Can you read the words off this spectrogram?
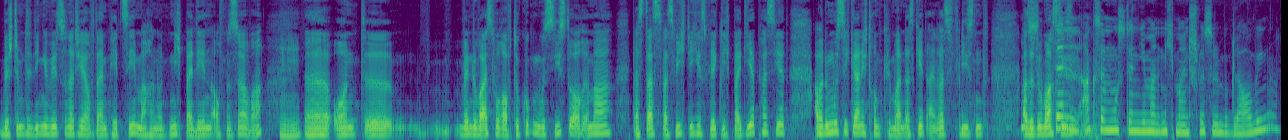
bestimmte Dinge willst du natürlich auf deinem PC machen und nicht bei denen auf dem Server. Mhm. Äh, und äh, wenn du weißt, worauf du gucken musst, siehst du auch immer, dass das, was wichtig ist, wirklich bei dir passiert. Aber du musst dich gar nicht drum kümmern. Das geht alles fließend. Also du machst denn, Axel, muss denn jemand nicht meinen Schlüssel beglaubigen?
